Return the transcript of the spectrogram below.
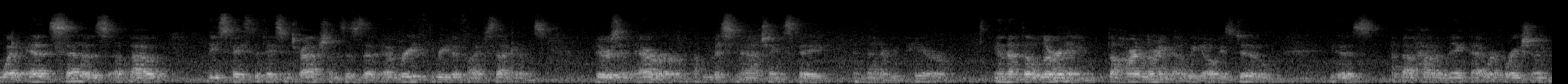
what Ed says about these face-to-face interactions is that every three to five seconds, there's an error, a mismatching state, and then a repair. And that the learning, the hard learning that we always do, is about how to make that reparation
